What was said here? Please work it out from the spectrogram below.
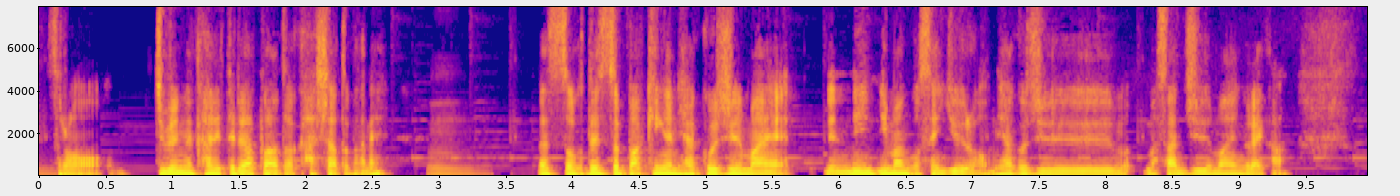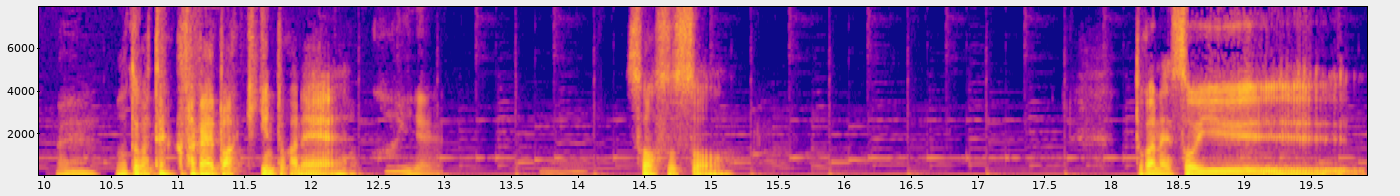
うん。その、自分が借りてるアパートを貸したとかね。うん。でそこで、罰金が250万円、で 2, 2万5千ユーロ、250、まあ、30万円ぐらいか。えー、高い罰金とかね。高いね。そうそうそう。とかね、そういう、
